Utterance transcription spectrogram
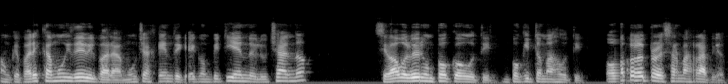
aunque parezca muy débil para mucha gente que hay compitiendo y luchando, se va a volver un poco útil, un poquito más útil. O va a poder progresar más rápido,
